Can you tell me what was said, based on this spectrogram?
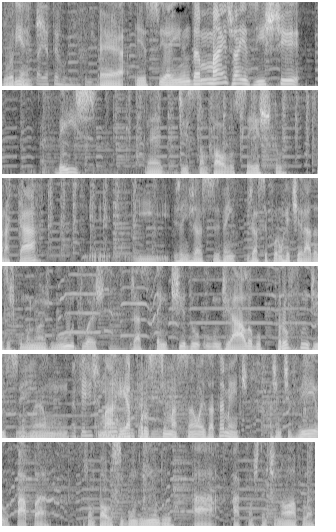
do Oriente esse tá aí até hoje é esse ainda mas já existe desde né, de São Paulo VI para cá e, e, já se vem já se foram retiradas as comunhões mútuas sim. já se tem tido um diálogo profundíssimo sim, né sim. É uma reaproximação exatamente a gente vê o Papa João Paulo II indo a, a Constantinopla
